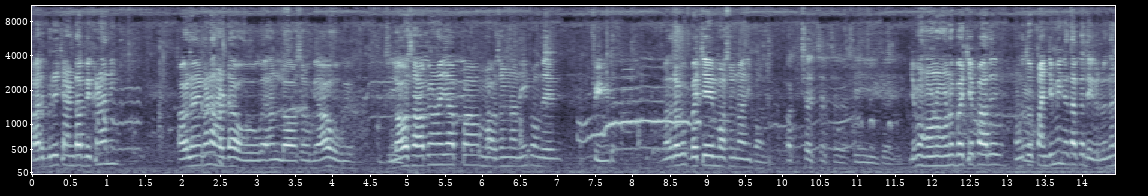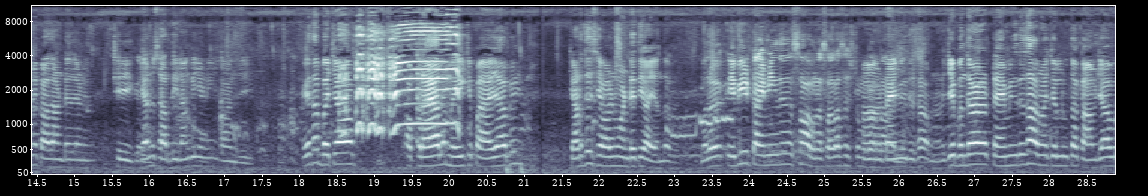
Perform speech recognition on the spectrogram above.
ਫਰਵਰੀ ਚ ਅੰਡਾ ਵਿਕਣਾ ਨਹੀਂ। ਅਗਲੇ ਨੇ ਕਹਣਾ ਸਾਡਾ ਉਹ ਹੋ ਗਿਆ ਸਾਨੂੰ ਲਾਸ ਹੋ ਗਿਆ ਹੋ। ਗਿਆ। ਲਾਸ ਆਪੇ ਹੋਣਾ ਜੇ ਆਪਾਂ ਮੌਸਮ ਨਾਲ ਨਹੀਂ ਪਾਉਂਦੇ। ਫੀਡ ਮਤਲਬ ਬੱਚੇ ਮੌਸਮ ਨਾਲ ਨਹੀਂ ਪਾਉਂਦੇ। ਅੱਛਾ ਅੱਛਾ ਅੱਛਾ ਠੀਕ ਹੈ ਜੀ। ਜਿਵੇਂ ਹੁਣ ਹੁਣ ਬੱਚੇ ਪਾ ਲਏ ਹੁਣ ਤੋਂ 5 ਮਹੀਨੇ ਤੱਕ ਦੇਖ ਲਓ ਇਹਨਾਂ ਨੇ ਕਾਦ ਅੰਡੇ ਦੇਣੇ। ਠੀਕ ਹੈ। ਜਾਂ ਨੂੰ। ਸਰਦੀ ਲੰਘ ਜਾਣੀ। ਹਾਂਜੀ। ਇਹ ਤਾਂ ਬੱਚਾ ਅਪ੍ਰੈਲ ਮਈ ਚ ਪਾਇਆ ਜਾਵੇ ਚੜ੍ਹਦੇ ਸਿਆਲ ਨੂੰ ਅੰਡੇ ਤੇ ਆ ਜਾਂਦਾ। ਮਤਲਬ ਇਹ ਵੀ ਟਾਈਮਿੰਗ ਦੇ ਹਿਸਾਬ ਨਾਲ ਸਾਰਾ ਸਿਸਟਮ ਹਾਂ ਕਰਨਾ ਟਾਈਮਿੰਗ ਦੇ ਹਿਸਾਬ ਨਾਲ। ਜੇ ਬੰਦਾ ਟਾਈਮਿੰਗ ਦੇ ਹਿਸਾਬ ਨਾਲ ਚੱਲੂ ਤਾਂ ਕਾਮਯਾਬ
